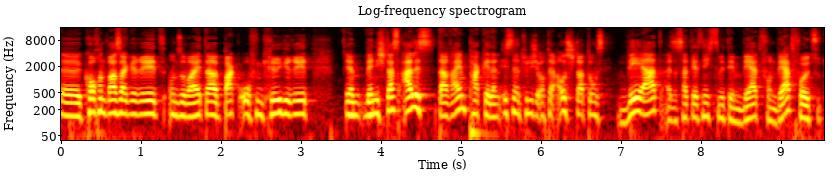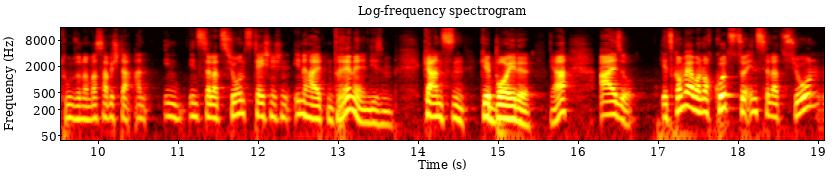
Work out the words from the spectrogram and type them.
äh, Kochend Wassergerät und so weiter, Backofen, Grillgerät, ähm, wenn ich das alles da reinpacke, dann ist natürlich auch der Ausstattungswert, also es hat jetzt nichts mit dem Wert von wertvoll zu tun, sondern was habe ich da an in installationstechnischen Inhalten drin in diesem ganzen Gebäude. Ja, also Jetzt kommen wir aber noch kurz zur Installation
